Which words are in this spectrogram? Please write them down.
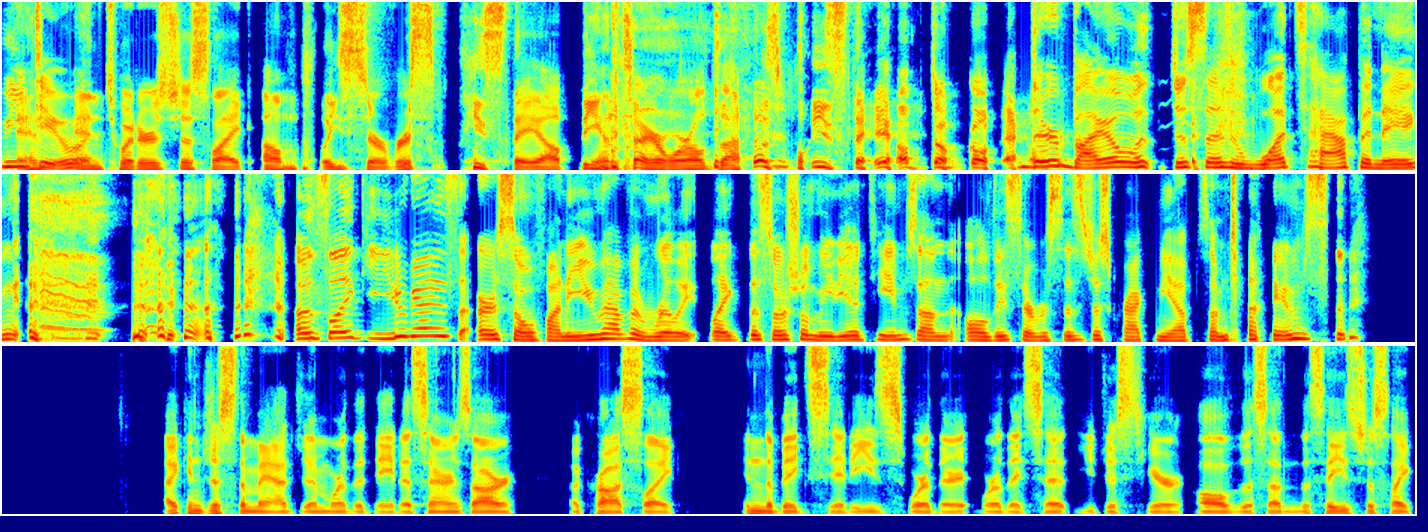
Me and, too. And Twitter's just like, um, please servers, please stay up. The entire world's on us. Please stay up. Don't go down. Their bio just says, What's happening? I was like, You guys are so funny. You have a really, like, the social media teams on all these services just crack me up sometimes. I can just imagine where the data centers are across like in the big cities where they where they sit. You just hear all of a sudden the city's just like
